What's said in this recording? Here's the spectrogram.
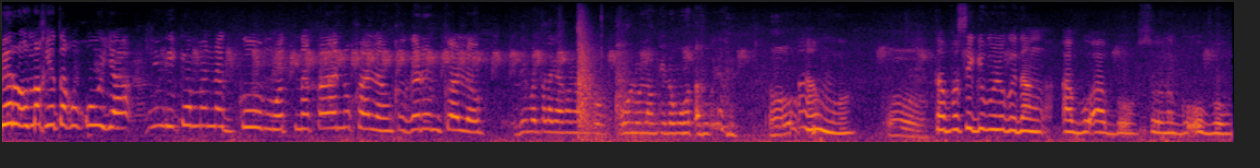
Pero umakit ako kuya, hindi ka man nagkumot, nakaano ka lang, kaganon ka lang. Hindi man talaga ako nang ulo lang kinumutan ko yan. Oo. Amo. Oo. Tapos sige mulugod ng abo-abo. So nag-uubo.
